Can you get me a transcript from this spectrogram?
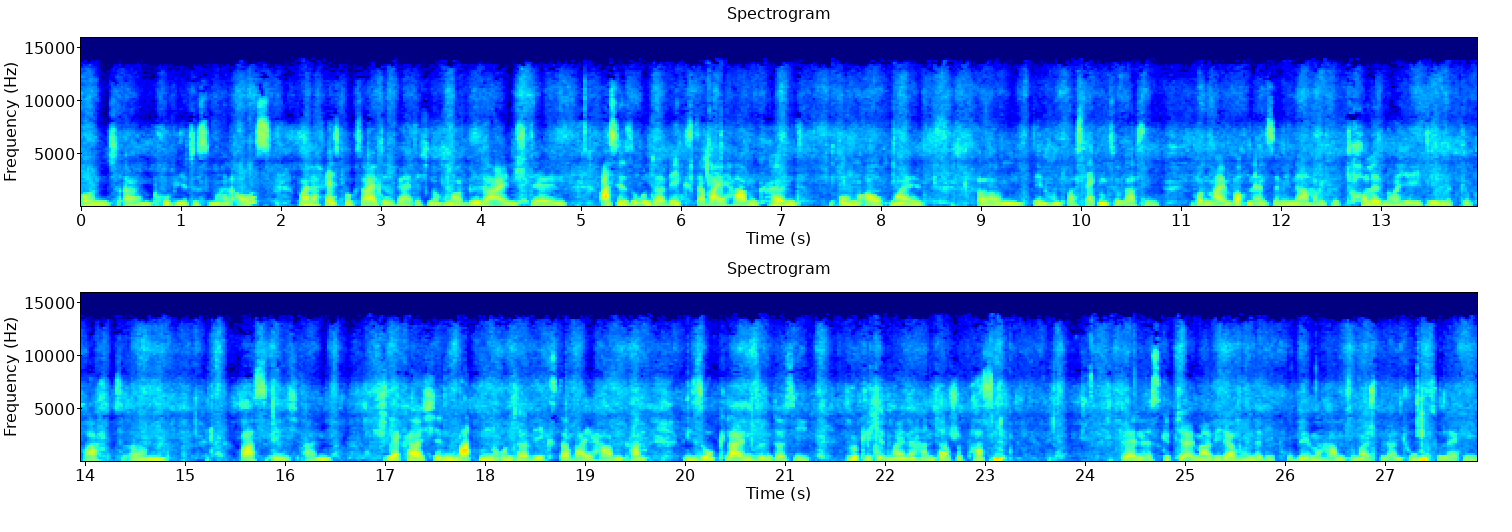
und ähm, probiert es mal aus. Auf meiner Facebook-Seite werde ich noch mal Bilder einstellen, was ihr so unterwegs dabei haben könnt, um auch mal ähm, den Hund was decken zu lassen. Von meinem Wochenendseminar habe ich eine tolle neue Idee mitgebracht, ähm, was ich an Schleckerchen, Matten unterwegs dabei haben kann, die so klein sind, dass sie wirklich in meine Handtasche passen. Denn es gibt ja immer wieder Hunde, die Probleme haben, zum Beispiel an Tuben zu lecken,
